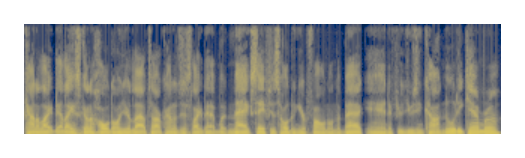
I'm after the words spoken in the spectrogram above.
Kind of like that. Like it's going to hold on your laptop, kind of just like that. But MagSafe is holding your phone on the back. And if you're using continuity camera,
